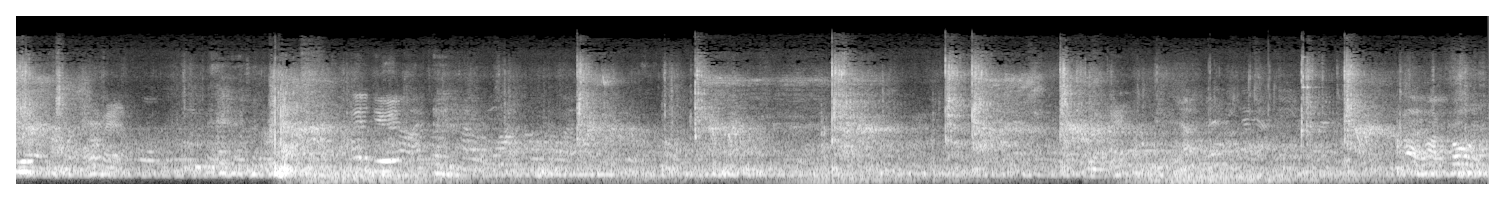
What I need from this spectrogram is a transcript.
Hey, dude. Oh, cold.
